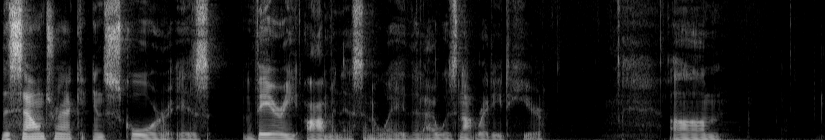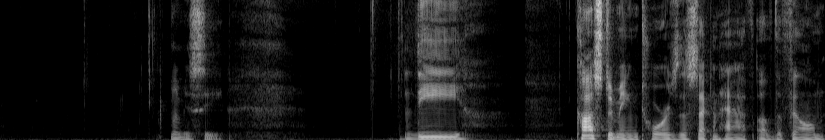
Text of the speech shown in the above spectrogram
The soundtrack and score is very ominous in a way that I was not ready to hear. Um, let me see. The costuming towards the second half of the film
